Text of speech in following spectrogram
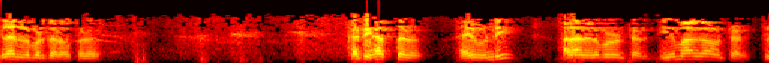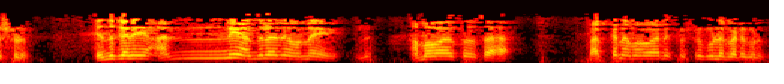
ఇలా నిలబడతాడు ఒక్కడు. కటిహస్తుడు అయి ఉండి అలా నిలబడి ఉంటాడు. ధీమాగా ఉంటాడు కృష్ణుడు. ఎందుకని? అన్ని అందులోనే ఉన్నాయి. అమ్మవారితో సహా. పక్కన అమ్మవారిని కృష్ణుడు గుళ్ళో పెట్టకూడదు.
